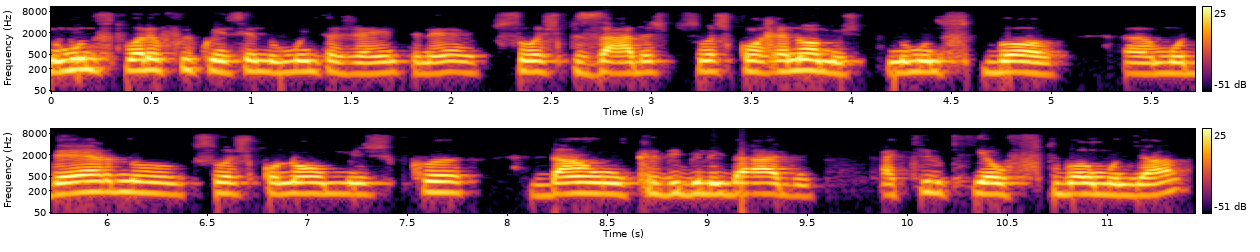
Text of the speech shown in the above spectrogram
no mundo do futebol eu fui conhecendo muita gente, né? pessoas pesadas, pessoas com renomes no mundo do futebol uh, moderno, pessoas com nomes que dão credibilidade aquilo que é o futebol mundial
